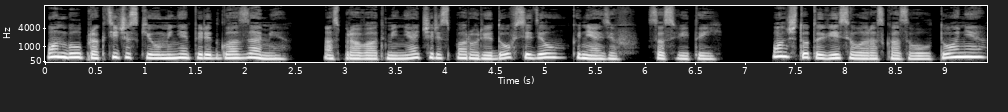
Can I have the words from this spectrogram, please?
Он был практически у меня перед глазами, а справа от меня через пару рядов сидел Князев со свитой. Он что-то весело рассказывал Тоне,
